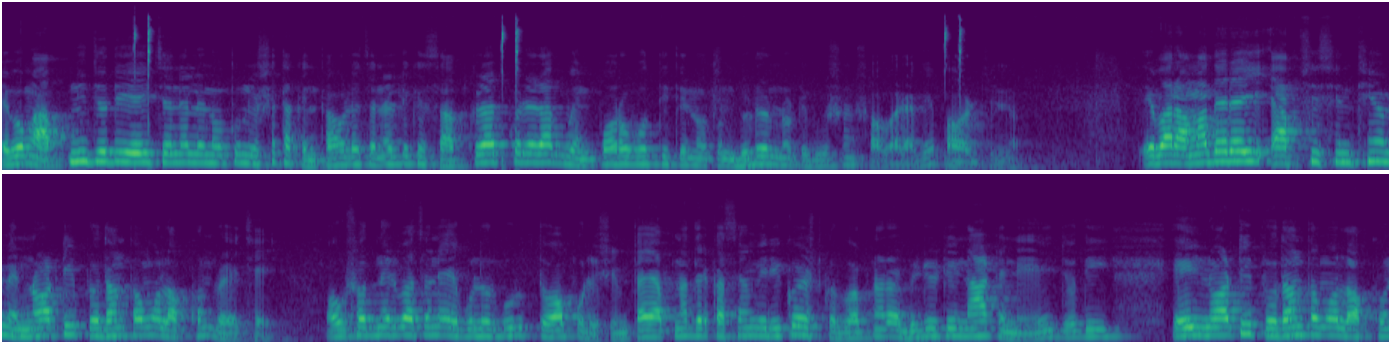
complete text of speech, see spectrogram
এবং আপনি যদি এই চ্যানেলে নতুন এসে থাকেন, তাহলে চ্যানেলটিকে সাবস্ক্রাইব করে রাখবেন। পরবর্তীতে নতুন ভিডিওর নোটিফিকেশন সবার আগে পাওয়ার জন্য। এবার আমাদের এই অ্যাপসি সিনথিয়ামের নটি প্রধানতম লক্ষণ রয়েছে। ঔষধ নির্বাচনে এগুলোর গুরুত্ব অপরিসীম, তাই আপনাদের কাছে আমি রিকোয়েস্ট করব, আপনারা ভিডিওটি না টেনে যদি এই নটি প্রধানতম লক্ষণ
